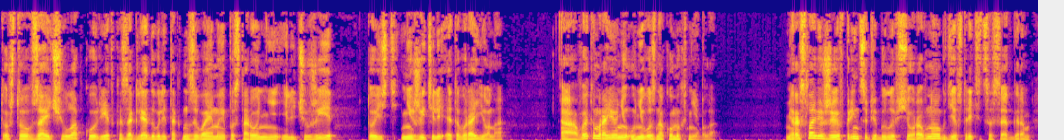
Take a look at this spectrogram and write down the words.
то, что в заячью лапку редко заглядывали так называемые посторонние или чужие, то есть не жители этого района. А в этом районе у него знакомых не было. Мирославе же, в принципе, было все равно, где встретиться с Эдгаром –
